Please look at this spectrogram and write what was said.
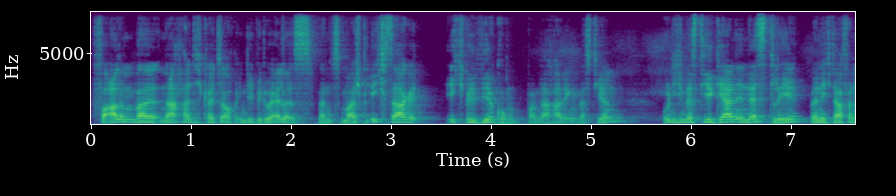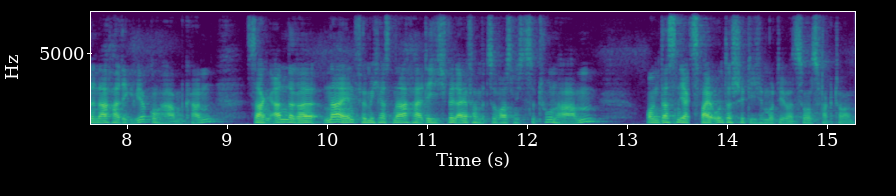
Vor allem, weil Nachhaltigkeit ja auch individuell ist. Wenn zum Beispiel ich sage, ich will Wirkung beim nachhaltigen Investieren, und ich investiere gerne in Nestlé, wenn ich davon eine nachhaltige Wirkung haben kann, sagen andere, nein, für mich ist nachhaltig, ich will einfach mit sowas nichts zu tun haben. Und das sind ja zwei unterschiedliche Motivationsfaktoren.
